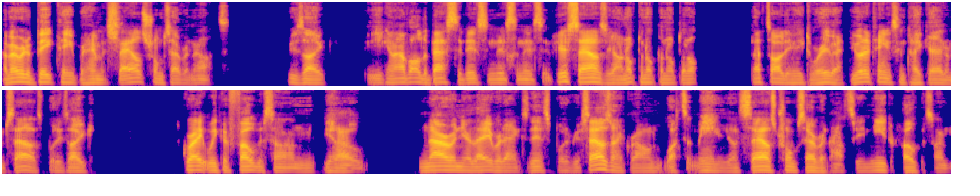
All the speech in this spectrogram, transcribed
I remember the big thing for him is sales trumps everything else. He's like, you can have all the best of this and this and this. If your sales are going up and up and up and up, that's all you need to worry about. The other things can take care of themselves. But he's like, great, we could focus on, you know, narrowing your labor down to this. But if your sales aren't growing, what's it mean? You know, sales trumps everything else. So you need to focus on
